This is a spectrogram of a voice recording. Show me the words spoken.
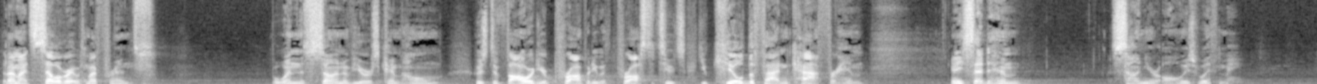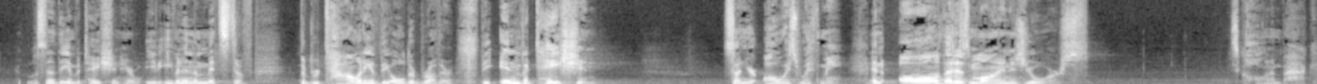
that I might celebrate with my friends. But when the son of yours came home, who has devoured your property with prostitutes, you killed the fattened calf for him. And he said to him, Son, you're always with me. Listen to the invitation here. Even in the midst of the brutality of the older brother, the invitation Son, you're always with me, and all that is mine is yours. He's calling him back.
